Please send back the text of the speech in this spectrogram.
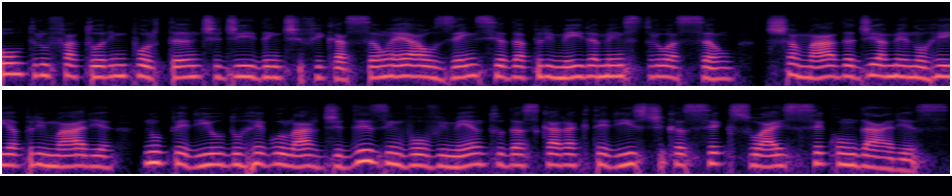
Outro fator importante de identificação é a ausência da primeira menstruação, chamada de amenorreia primária, no período regular de desenvolvimento das características sexuais secundárias.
